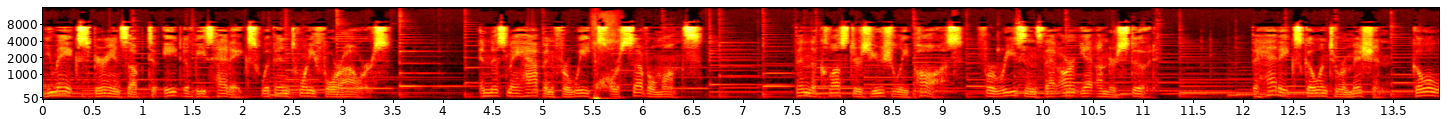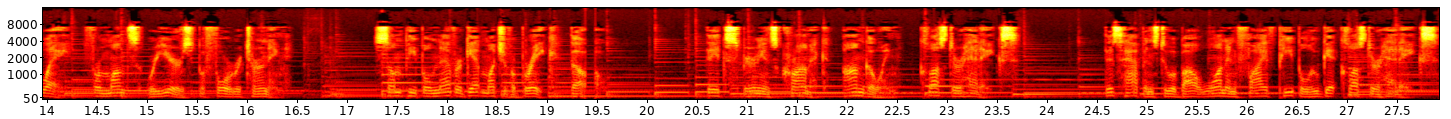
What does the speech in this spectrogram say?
You may experience up to 8 of these headaches within 24 hours and this may happen for weeks or several months. then the clusters usually pause, for reasons that aren't yet understood. The headaches go into remission, go away, for months or years before returning. Some people never get much of a break, though. They experience chronic, ongoing, cluster headaches. This happens to about 1 in 5 people who get cluster headaches.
